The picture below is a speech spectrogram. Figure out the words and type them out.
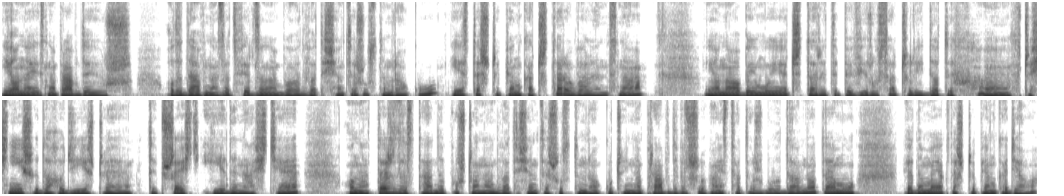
I ona jest naprawdę już od dawna zatwierdzona, była w 2006 roku. Jest też szczepionka czterowalentna i ona obejmuje cztery typy wirusa, czyli do tych e, wcześniejszych dochodzi jeszcze typ 6 i 11. Ona też została dopuszczona w 2006 roku, czyli naprawdę, proszę Państwa, to już było dawno temu. Wiadomo, jak ta szczepionka działa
